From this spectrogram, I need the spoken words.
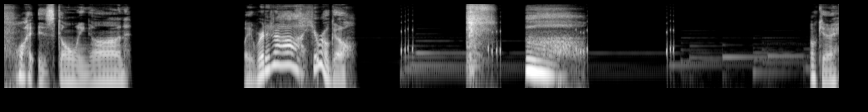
What is going on? Wait, where did, uh, Hero go? okay.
